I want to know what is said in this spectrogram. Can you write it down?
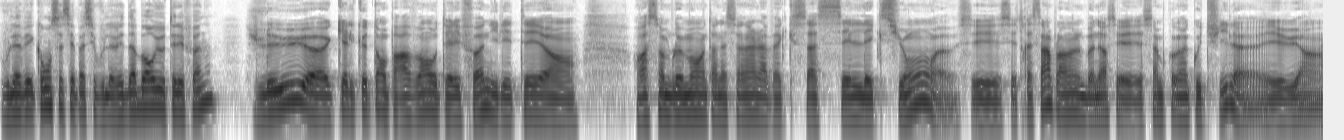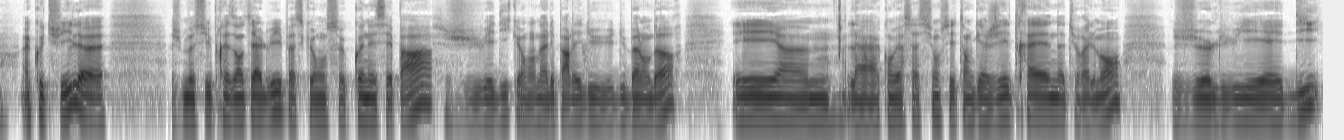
Vous l'avez, comment ça s'est passé? Vous l'avez d'abord eu au téléphone? Je l'ai eu euh, quelques temps auparavant au téléphone. Il était en rassemblement international avec sa sélection. Euh, c'est très simple, hein. le bonheur c'est simple comme un coup de fil. Euh, il y a eu un, un coup de fil. Je me suis présenté à lui parce qu'on ne se connaissait pas. Je lui ai dit qu'on allait parler du, Ballon d'Or. Et euh, la conversation s'est engagée très naturellement. Je lui ai dit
